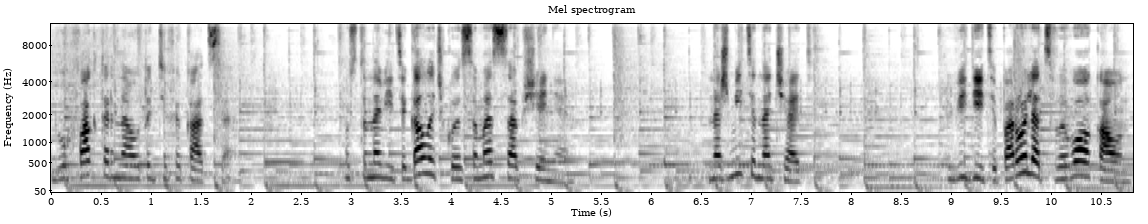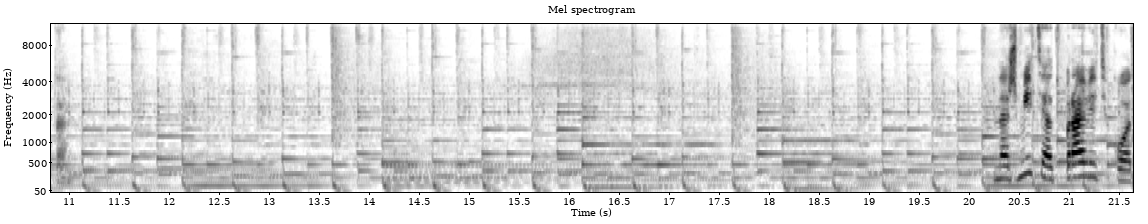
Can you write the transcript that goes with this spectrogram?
«Двухфакторная аутентификация». Установите галочку «СМС-сообщение». Нажмите «Начать». Введите пароль от своего аккаунта. Нажмите «Отправить код».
